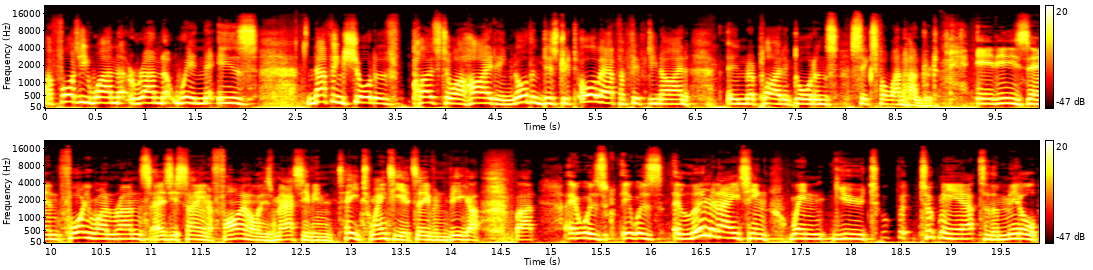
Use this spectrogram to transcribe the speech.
a 41 run win is nothing short of close to a hiding. Northern District all out for 59 in reply to Gordon's 6 for 100. It is, and 41 runs, as you say, in a final is massive. In T20, it's even bigger. But it was it was illuminating when you took took me out to the middle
